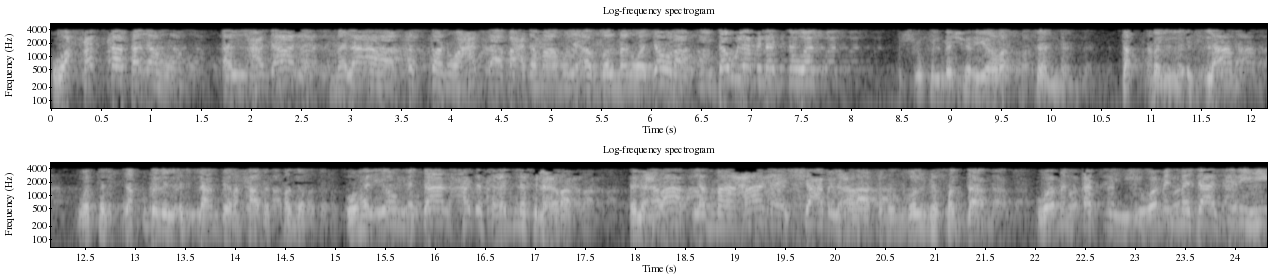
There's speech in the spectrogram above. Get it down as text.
وحقق لهم العدالة ملأها قسطا وعدلا بعدما ملئت ظلما وجورا في دولة من الدول. شوف البشرية رأسا تقبل الإسلام وتستقبل الإسلام برحابة صدر وهاليوم مثال حدث عندنا في العراق. العراق لما عانى الشعب العراقي من ظلم صدام ومن قتله ومن مجازره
